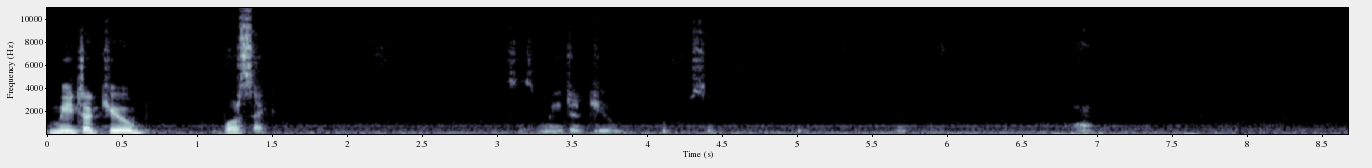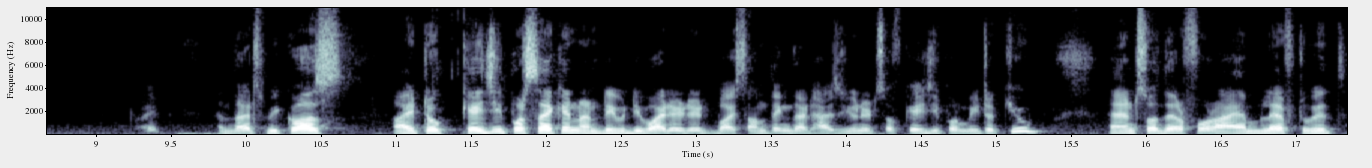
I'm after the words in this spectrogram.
meter cube per second. This is meter cube per second. Right? And that is because I took kg per second and divided it by something that has units of kg per meter cube and so therefore I am left with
